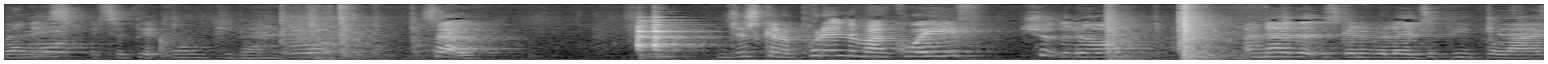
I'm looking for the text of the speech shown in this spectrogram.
Ben, it's, it's a bit wonky, Ben. So, I'm just going to put it in the microwave, shut the door. I know that there's going to be loads of people like,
